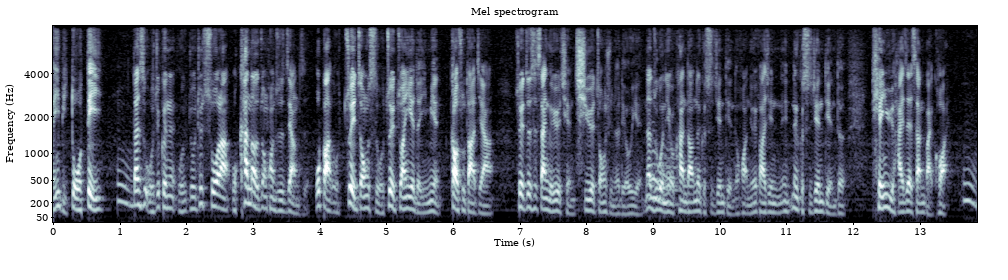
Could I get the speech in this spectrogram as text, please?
本一比多低，嗯，但是我就跟我我就说了，我看到的状况就是这样子，我把我最忠实、我最专业的一面告诉大家。所以这是三个月前七月中旬的留言。那如果你有看到那个时间点的话，你会发现那那个时间点的天域还在三百块，嗯，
